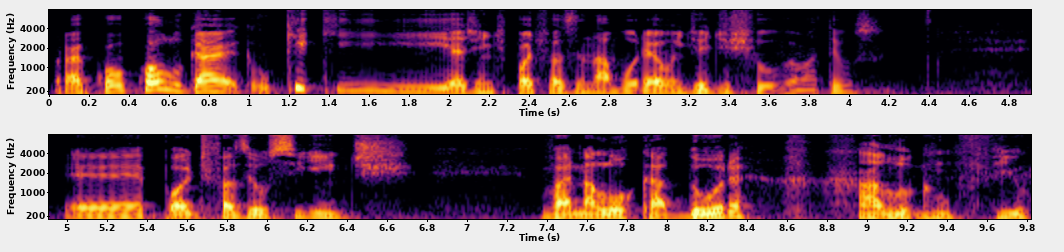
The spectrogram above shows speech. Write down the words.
pra qual, qual lugar? O que, que a gente pode fazer na Murel em dia de chuva, Matheus? É, pode fazer o seguinte: vai na locadora, aluga um filme.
